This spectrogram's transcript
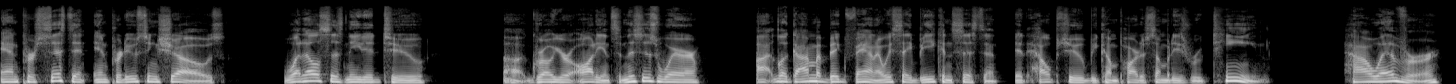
and persistent in producing shows, what else is needed to uh, grow your audience. And this is where, I, look, I'm a big fan. I always say be consistent. It helps you become part of somebody's routine. However,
